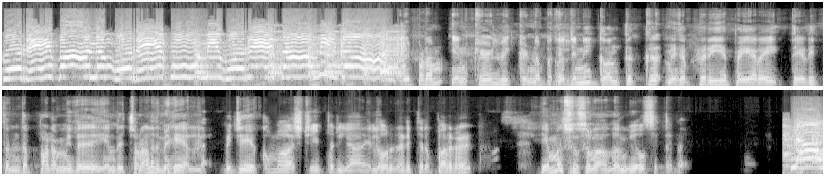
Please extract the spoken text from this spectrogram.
ஒரே வானம், ஒரே பூமி, ஒரே சாமிதான். திரைப்படம் என் கேள்வி கிண்ணப்பது ரஜினிகாந்துக்கு மிகப்பெரிய பெயரை தேடி தந்த படம் இது என்று சொன்னால் அது மிக அல்ல விஜயகுமார் ஸ்ரீபிரியா எல்லோரும் நடித்திருப்பார்கள். எம். எஸ். விஸ்வநாதன் யோசித்தது நாம்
